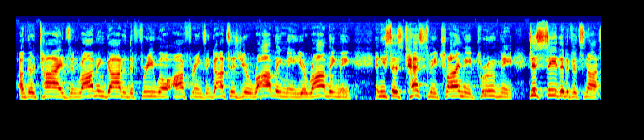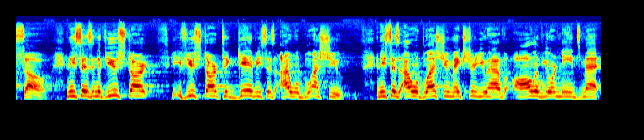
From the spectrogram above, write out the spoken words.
of their tithes and robbing God of the free will offerings. And God says, You're robbing me, you're robbing me. And He says, Test me, try me, prove me. Just see that if it's not so. And He says, And if you start if you start to give, he says, I will bless you. And he says, I will bless you, make sure you have all of your needs met.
